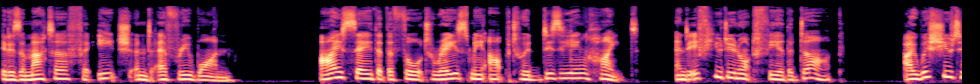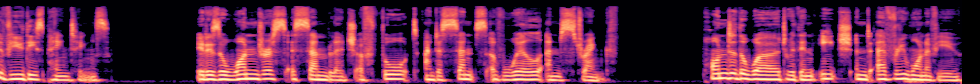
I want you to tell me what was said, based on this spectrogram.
it is a matter for each and every one. I say that the thought raised me up to a dizzying height, and if you do not fear the dark, I wish you to view these paintings. It is a wondrous assemblage of thought and a sense of will and strength. Ponder the word within each and every one of you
